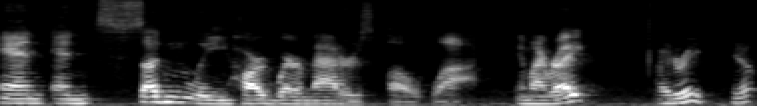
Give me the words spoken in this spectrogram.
and, and suddenly hardware matters a lot. Am I right? I agree. Yep.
